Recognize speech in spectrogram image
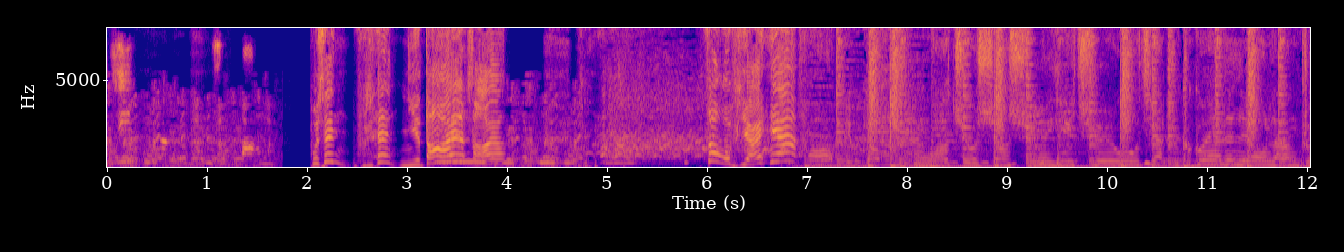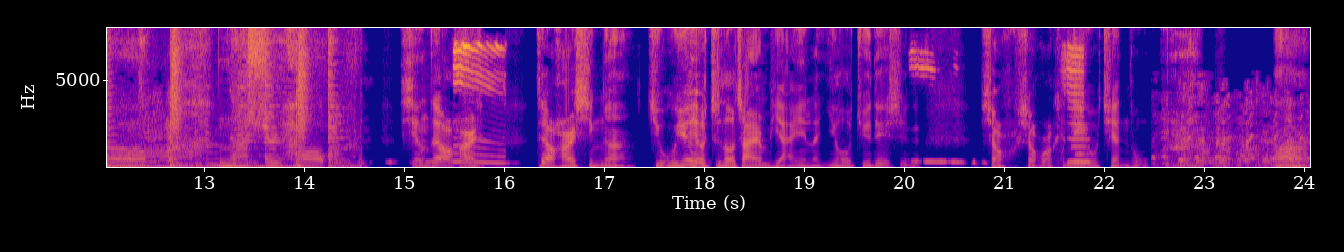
不是不是你答应啥呀？占我便宜？行，这小孩这小孩行啊，九个月就知道占人便宜了，以后绝对是个小小伙，肯定有前途 啊。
